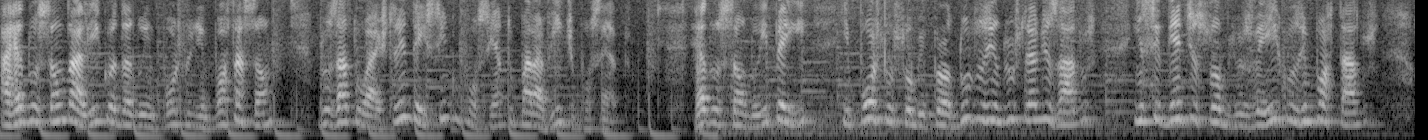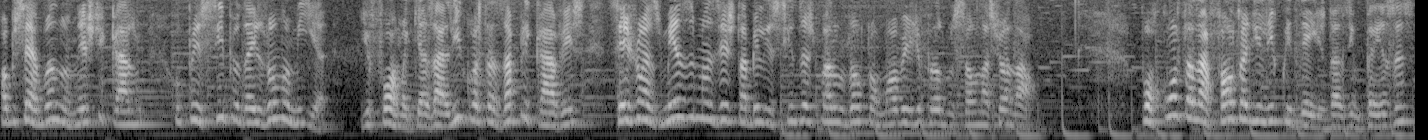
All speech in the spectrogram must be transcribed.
a redução da alíquota do imposto de importação dos atuais 35% para 20%, redução do IPI, imposto sobre produtos industrializados, incidentes sobre os veículos importados, observando neste caso o princípio da isonomia, de forma que as alíquotas aplicáveis sejam as mesmas estabelecidas para os automóveis de produção nacional. Por conta da falta de liquidez das empresas,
